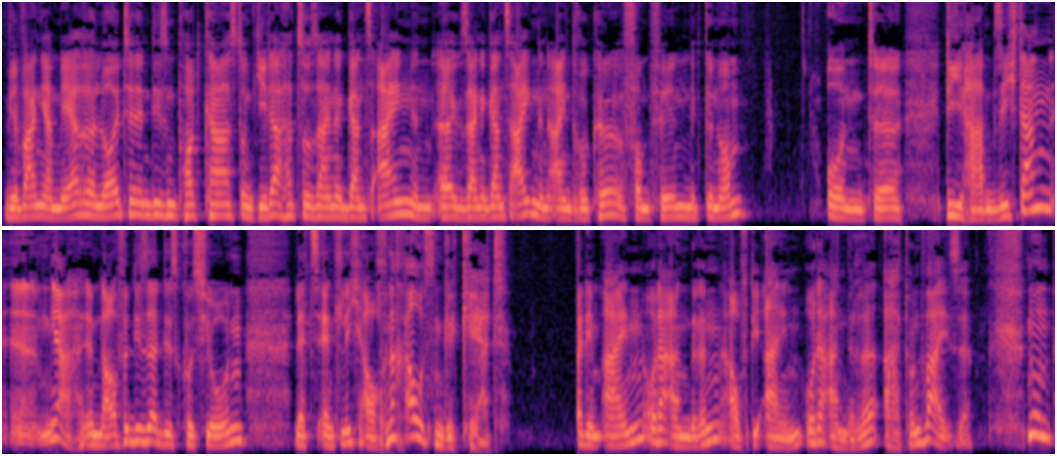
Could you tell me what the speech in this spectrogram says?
wir waren ja mehrere Leute in diesem Podcast und jeder hat so seine ganz eigenen, äh, seine ganz eigenen Eindrücke vom Film mitgenommen. Und äh, die haben sich dann äh, ja im Laufe dieser Diskussion letztendlich auch nach außen gekehrt. Bei dem einen oder anderen auf die ein oder andere Art und Weise. Nun,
